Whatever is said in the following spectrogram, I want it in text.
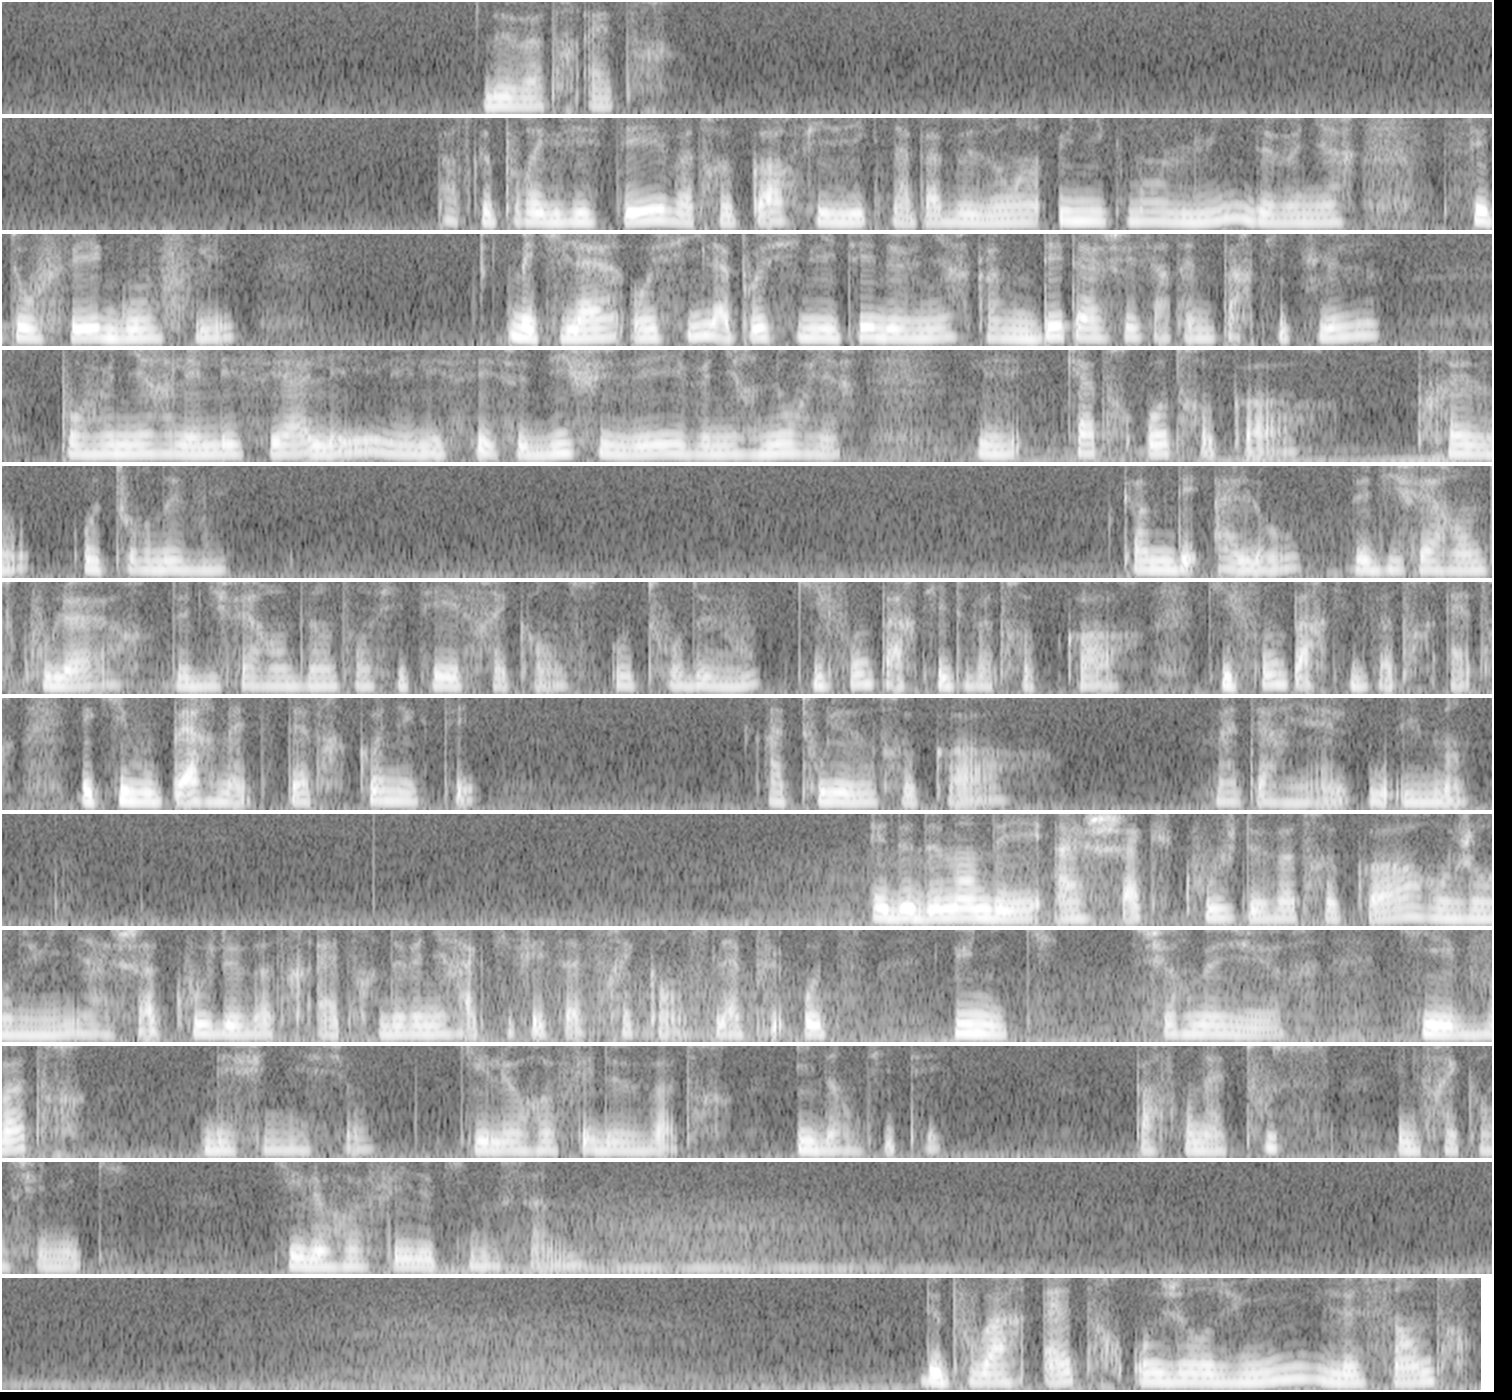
de votre être. Parce que pour exister, votre corps physique n'a pas besoin uniquement, lui, de venir s'étoffer, gonfler, mais qu'il a aussi la possibilité de venir comme détacher certaines particules pour venir les laisser aller, les laisser se diffuser et venir nourrir les quatre autres corps présents autour de vous. Comme des halos de différentes couleurs, de différentes intensités et fréquences autour de vous qui font partie de votre corps, qui font partie de votre être et qui vous permettent d'être connecté à tous les autres corps, matériels ou humains. Et de demander à chaque couche de votre corps aujourd'hui, à chaque couche de votre être, de venir activer sa fréquence la plus haute, unique, sur mesure, qui est votre définition, qui est le reflet de votre identité parce qu'on a tous une fréquence unique qui est le reflet de qui nous sommes. De pouvoir être aujourd'hui le centre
